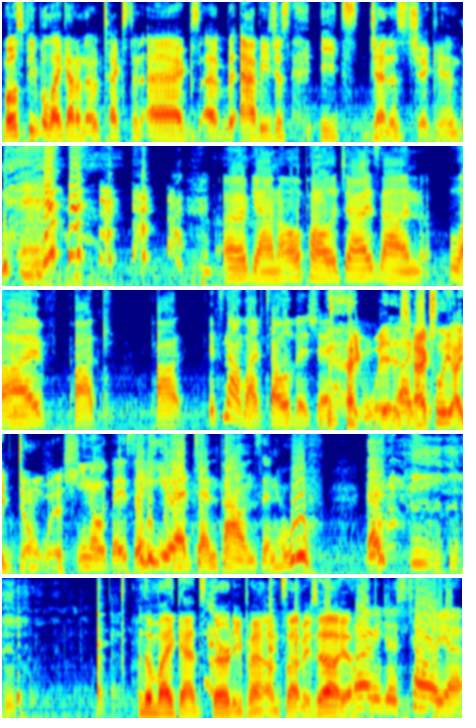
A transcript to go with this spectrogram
most people like i don't know text and eggs abby just eats jenna's chicken Again, I'll apologize on live pod pod. It's not live television. i wish I- actually i don't wish You know what they say? You had ten pounds, and woof. the mic adds 30 pounds let me tell you Let me just tell you,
